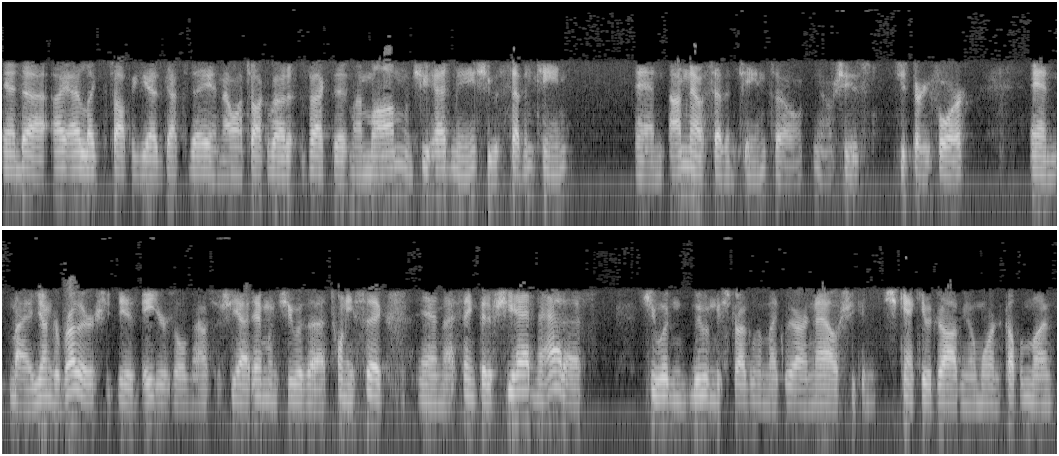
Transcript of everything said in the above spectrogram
and uh, I, I like the topic you guys got today, and I want to talk about it, the fact that my mom, when she had me, she was 17, and I'm now 17, so you know she's she's 34, and my younger brother she is eight years old now, so she had him when she was uh, 26, and I think that if she hadn't had us, she wouldn't we wouldn't be struggling like we are now. She can she can't keep a job, you know, more than a couple months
